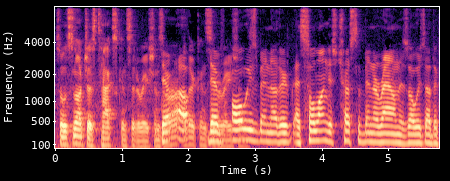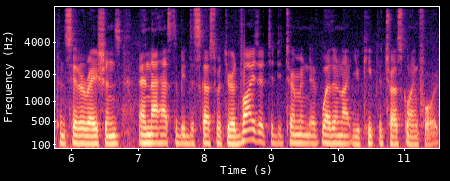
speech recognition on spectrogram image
So it's not just tax considerations. There, there are, other considerations. There have always been other. As so long as trusts have been around, there's always other considerations, and that has to be discussed with your advisor to determine if, whether or not you keep the trust going forward.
